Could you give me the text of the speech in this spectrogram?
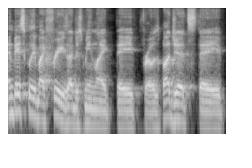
And basically by freeze, I just mean like they froze budgets, they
